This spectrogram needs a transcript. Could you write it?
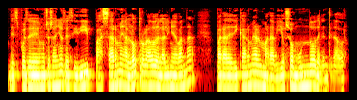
Después de muchos años decidí pasarme al otro lado de la línea de banda para dedicarme al maravilloso mundo del entrenador.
